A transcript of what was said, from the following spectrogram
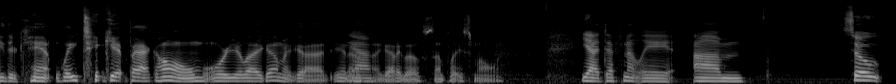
either can't wait to get back home, or you're like, "Oh my God, you know, Yeah. I got to go someplace smaller." Yeah, definitely. Um, so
